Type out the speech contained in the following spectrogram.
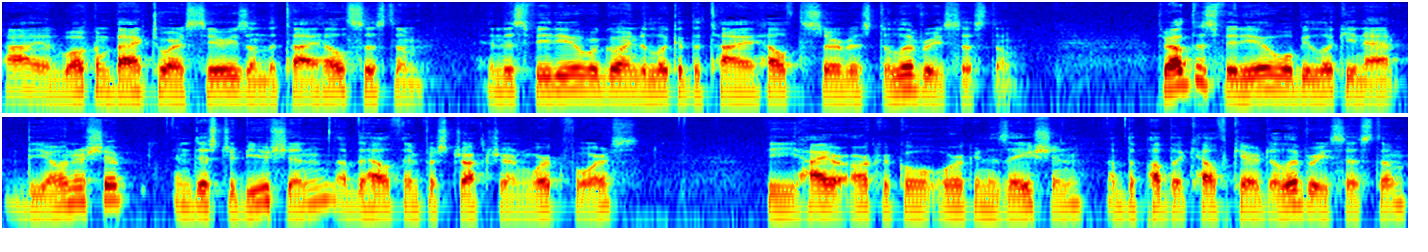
Hi, and welcome back to our series on the Thai health system. In this video, we're going to look at the Thai health service delivery system. Throughout this video, we'll be looking at the ownership and distribution of the health infrastructure and workforce, the hierarchical organization of the public healthcare delivery system,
